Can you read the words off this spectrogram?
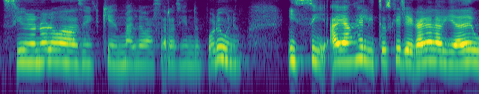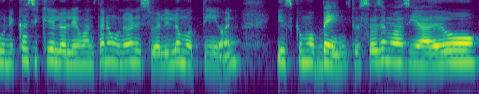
si uno no lo hace, ¿quién más lo va a estar haciendo por uno? Y sí, hay angelitos que llegan a la vida de uno y casi que lo levantan a uno del suelo y lo motivan. Y es como, ven, tú estás demasiado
